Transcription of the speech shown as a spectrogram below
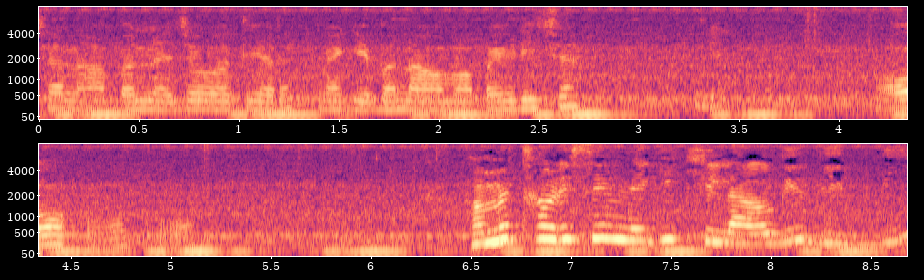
છે ને આ બંને જો અત્યારે મેગી બનાવવામાં પડી છે. ઓહો હો. હમે થોડી સી મેગી ખિલાઓગી દીદી.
